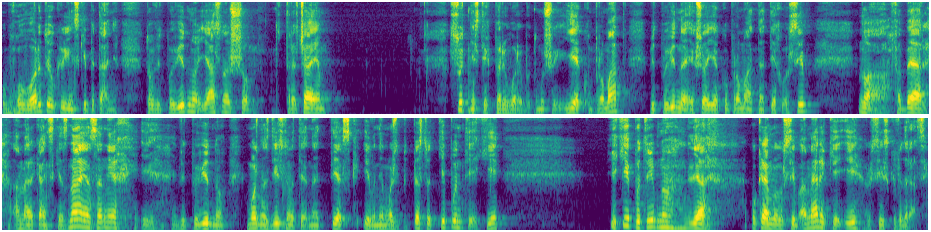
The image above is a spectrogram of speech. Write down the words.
обговорити українські питання, то відповідно ясно, що втрачаємо сутність тих переговорів, бо тому що є компромат. Відповідно, якщо є компромат на тих осіб, ну а ФБР американське знає за них, і відповідно можна здійснювати на тиск, і вони можуть підписувати ті пункти, які, які потрібно для окремих осіб Америки і Російської Федерації.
